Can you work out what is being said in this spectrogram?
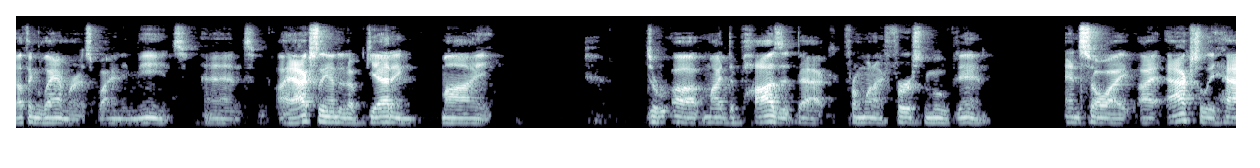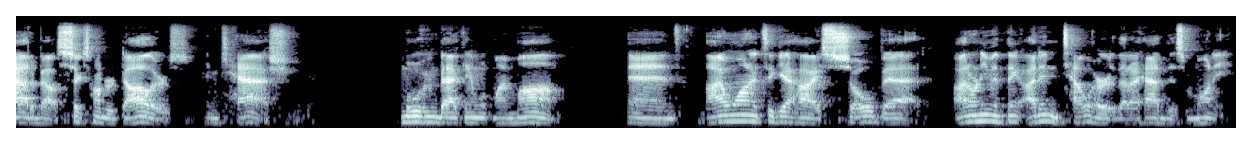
nothing glamorous by any means. And I actually ended up getting my uh, my deposit back from when I first moved in. And so I, I actually had about six hundred dollars in cash moving back in with my mom. And I wanted to get high so bad I don't even think I didn't tell her that I had this money.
